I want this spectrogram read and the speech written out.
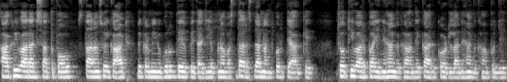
ਆਖਰੀ ਵਾਰ ਅੱਜ ਸੱਤ ਪਉ 1761 ਬਿਕਰਮੀ ਨੂੰ ਗੁਰੂ ਦੇਵ ਪਿਤਾ ਜੀ ਆਪਣਾ ਵਸਦਾ ਰਸਦਾ ਅਨੰਦਪੁਰ ਤਿਆਗ ਕੇ, ਚੌਥੀ ਵਾਰ ਭਾਈ ਨਿਹੰਗ ਖਾਨ ਦੇ ਘਰ ਕੋਟਲਾ ਨਿਹੰਗ ਖਾਨ ਪੁੱਜੇ।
